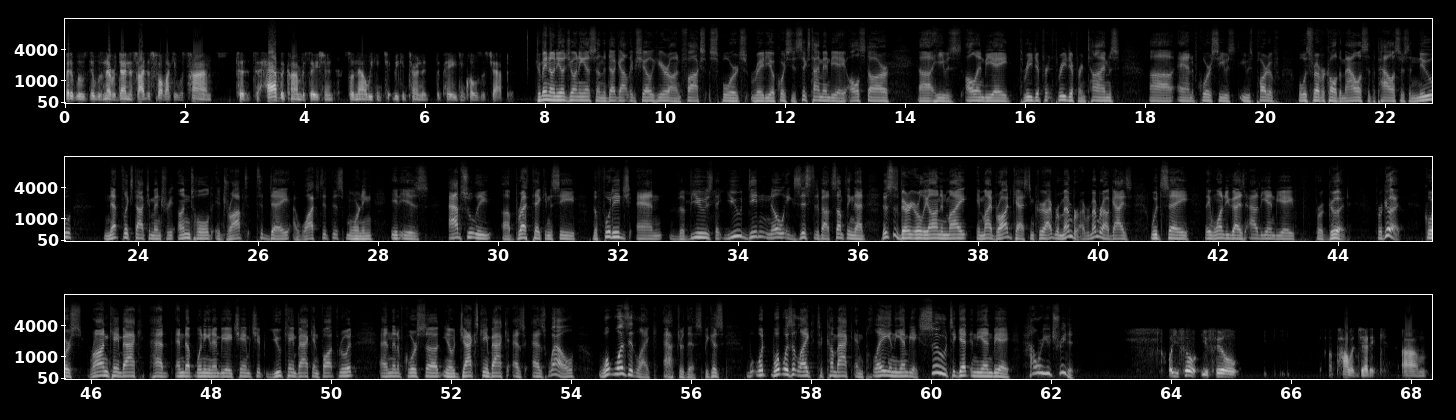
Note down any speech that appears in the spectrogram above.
But it was it was never done, and so I just felt like it was time to to have the conversation. So now we can we can turn the, the page and close this chapter. Jermaine O'Neal joining us on the Doug Gottlieb Show here on Fox Sports Radio. Of course, he's a six-time NBA All-Star. Uh, he was All NBA three different three different times, uh, and of course, he was he was part of what was forever called the Malice at the Palace. There's a new Netflix documentary, Untold. It dropped today. I watched it this morning. It is absolutely uh, breathtaking to see the footage and the views that you didn't know existed about something that this is very early on in my in my broadcasting career. I remember I remember how guys would say they wanted you guys out of the NBA for good, for good. Of course, Ron came back, had end up winning an NBA championship. You came back and fought through it, and then of course, uh, you know, Jax came back as as well. What was it like after this? Because what what was it like to come back and play in the NBA? Sue to get in the NBA. How are you treated? Well, you feel you feel apologetic um,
